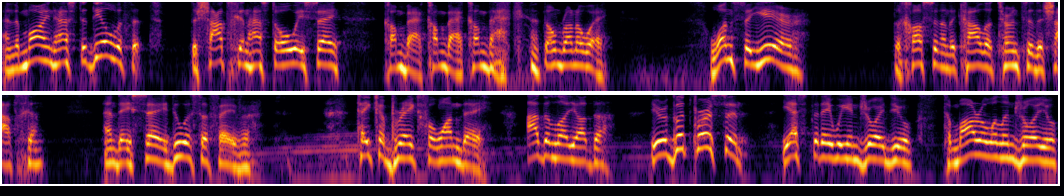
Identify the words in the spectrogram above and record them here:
And the mind has to deal with it. The shadchan has to always say, come back, come back, come back. Don't run away. Once a year, the chassan and the kala turn to the shadchan and they say, do us a favor. Take a break for one day. Adala yada. You're a good person. Yesterday we enjoyed you. Tomorrow we'll enjoy you.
